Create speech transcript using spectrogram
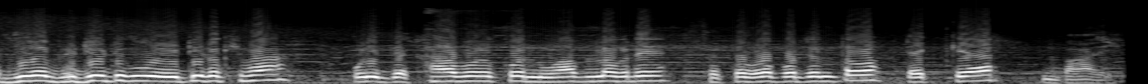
ଆଜିର ଭିଡ଼ିଓଟିକୁ ଏଇଠି ରଖିବା ପୁଣି ଦେଖା ହେବ ଏକ ନୂଆ ବ୍ଲଗ୍ରେ ସେତେବେଳେ ପର୍ଯ୍ୟନ୍ତ ଟେକ୍ କେୟାର୍ ବାଏ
